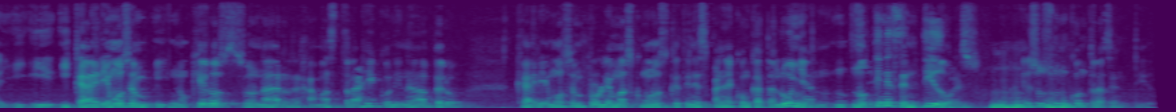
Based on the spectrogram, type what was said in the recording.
Y, caeríamos en, y no quiero sonar jamás trágico ni nada, pero caeríamos en problemas como los que tiene España con Cataluña. No, tiene sentido eso. eso es un contrasentido.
